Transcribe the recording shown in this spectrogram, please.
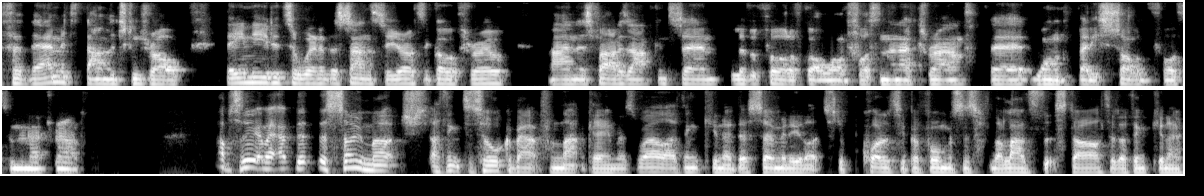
for them, it's damage control. They needed to win at the San Siro to go through. And as far as I'm concerned, Liverpool have got one foot in the next round, one very solid foot in the next round. Absolutely. I mean, there's so much I think to talk about from that game as well. I think you know there's so many like sort of quality performances from the lads that started. I think you know,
